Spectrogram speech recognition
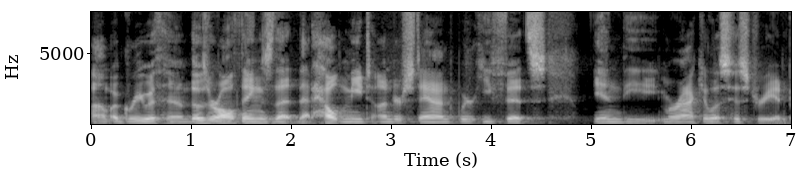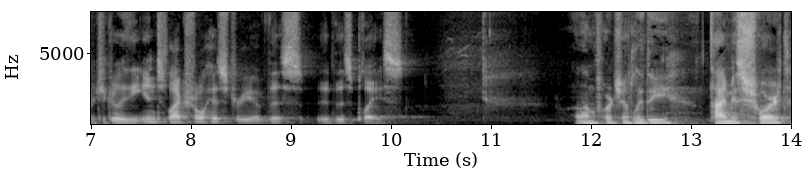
um, agree with him. Those are all things that, that help me to understand where he fits in the miraculous history and particularly the intellectual history of this, of this place. Well, unfortunately, the time is short,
